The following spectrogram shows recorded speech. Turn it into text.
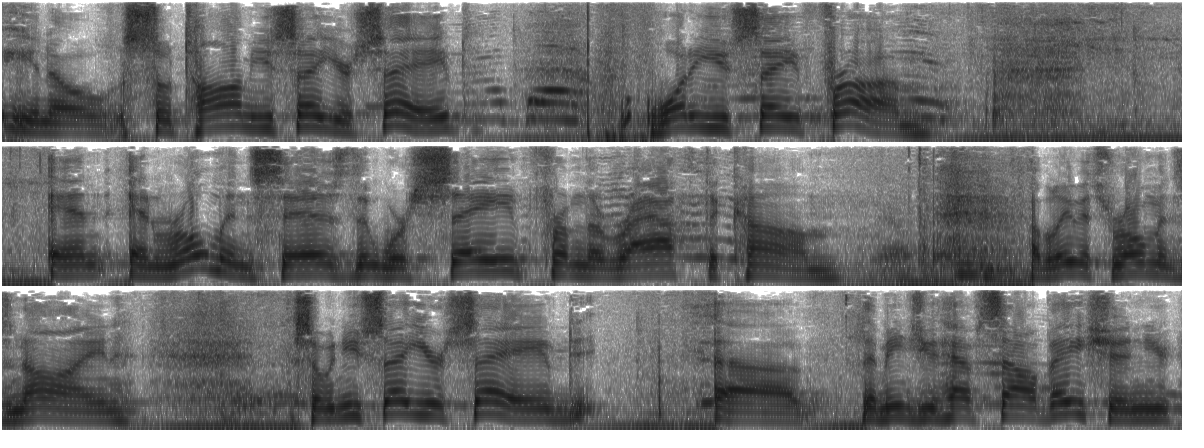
you know, so Tom, you say you're saved. What are you saved from? And, and Romans says that we're saved from the wrath to come. I believe it's Romans 9. So when you say you're saved, uh, that means you have salvation. You,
